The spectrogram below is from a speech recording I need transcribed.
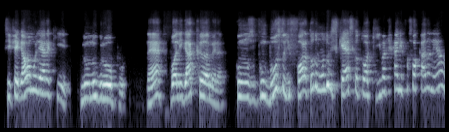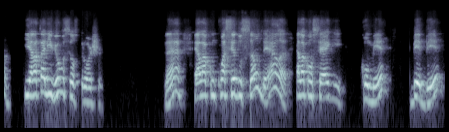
Se chegar uma mulher aqui no, no grupo, né, vou ligar a câmera, com, o busto de fora, todo mundo esquece que eu tô aqui e vai ficar ali focada nela. E ela tá ali, viu, seus trouxas? Né? Ela, com, com a sedução dela, ela consegue comer, beber,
